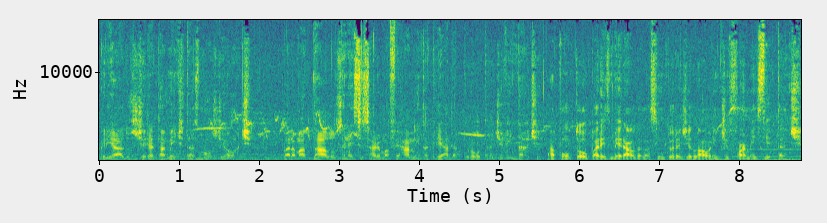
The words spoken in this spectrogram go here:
criados diretamente das mãos de Ot. Para matá-los é necessária uma ferramenta criada por outra divindade. Apontou para a esmeralda na cintura de Lauren de forma excitante.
